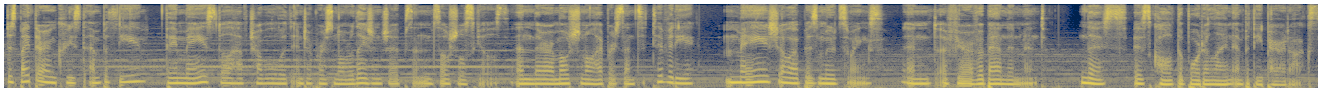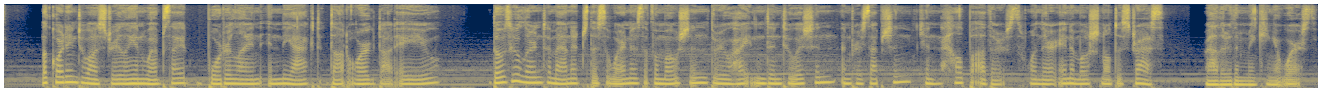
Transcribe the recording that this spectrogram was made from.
Despite their increased empathy, they may still have trouble with interpersonal relationships and social skills, and their emotional hypersensitivity may show up as mood swings and a fear of abandonment. This is called the borderline empathy paradox. According to Australian website borderlineintheact.org.au, those who learn to manage this awareness of emotion through heightened intuition and perception can help others when they're in emotional distress rather than making it worse.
